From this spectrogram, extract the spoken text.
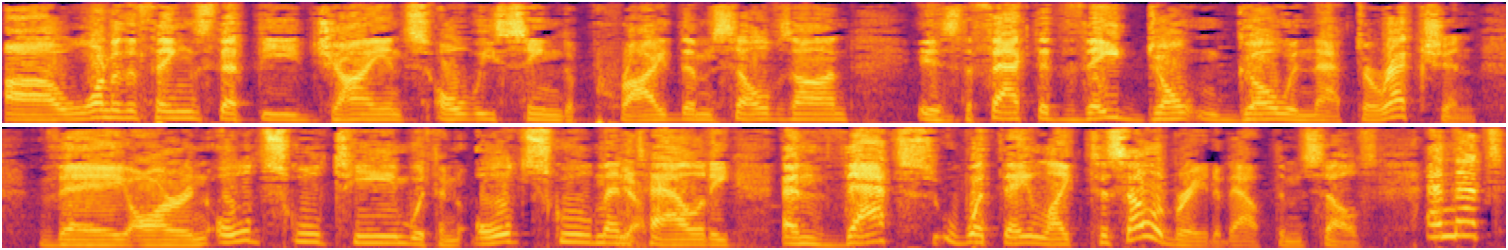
Uh, one of the things that the Giants always seem to pride themselves on is the fact that they don't go in that direction. They are an old school team with an old school mentality, and that's what they like to celebrate about themselves. And that's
